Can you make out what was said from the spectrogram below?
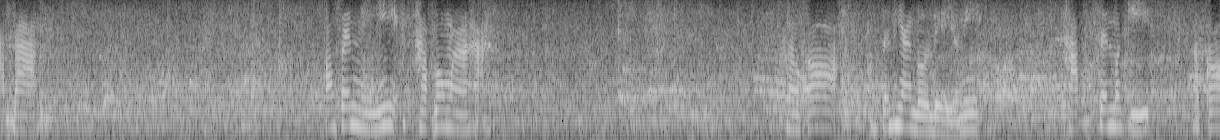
ลับด้านเอาเส้นนี้ทับลงมาค่ะ แล้วก็เอาเส้นที่ยังโดดเด่อยู่นี่ทับเส้นเมื่อกี้ แล้วก็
